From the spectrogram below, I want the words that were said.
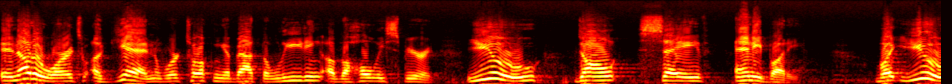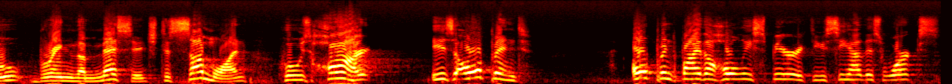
In other words, again, we're talking about the leading of the Holy Spirit. You don't save anybody, but you bring the message to someone whose heart is opened. Opened by the Holy Spirit. Do you see how this works?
